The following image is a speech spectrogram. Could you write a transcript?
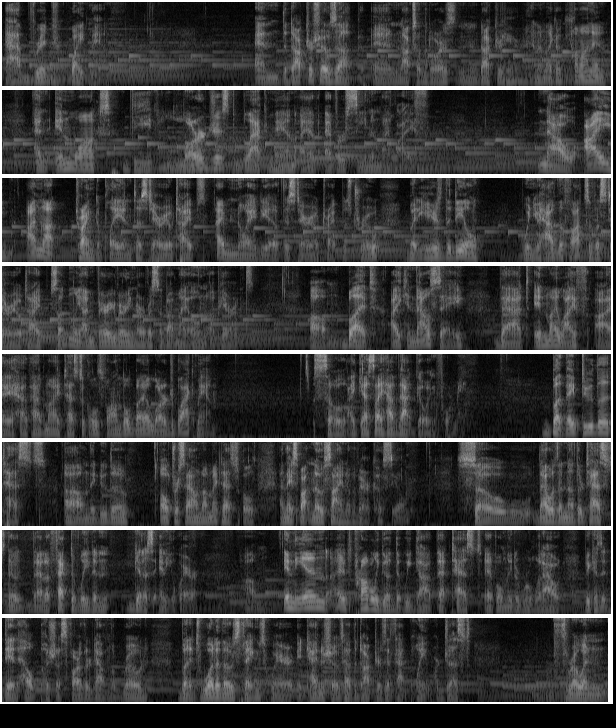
Average white man. And the doctor shows up and knocks on the doors. And doctor here. And I'm like, okay, come on in and in walks the largest black man I have ever seen in my life. Now, I I'm not trying to play into stereotypes. I have no idea if this stereotype is true, but here's the deal. When you have the thoughts of a stereotype, suddenly I'm very, very nervous about my own appearance. Um, but I can now say that in my life I have had my testicles fondled by a large black man. So I guess I have that going for me. But they do the tests. Um, they do the ultrasound on my testicles, and they spot no sign of a varicocele. So that was another test that that effectively didn't get us anywhere. Um, in the end, it's probably good that we got that test, if only to rule it out, because it did help push us farther down the road. But it's one of those things where it kind of shows how the doctors at that point were just throwing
